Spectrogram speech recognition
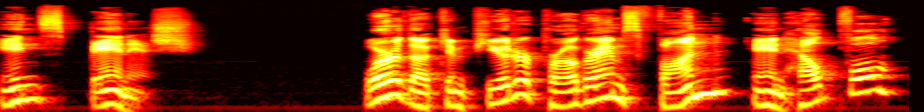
in Spanish. Were the computer programs fun and helpful?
